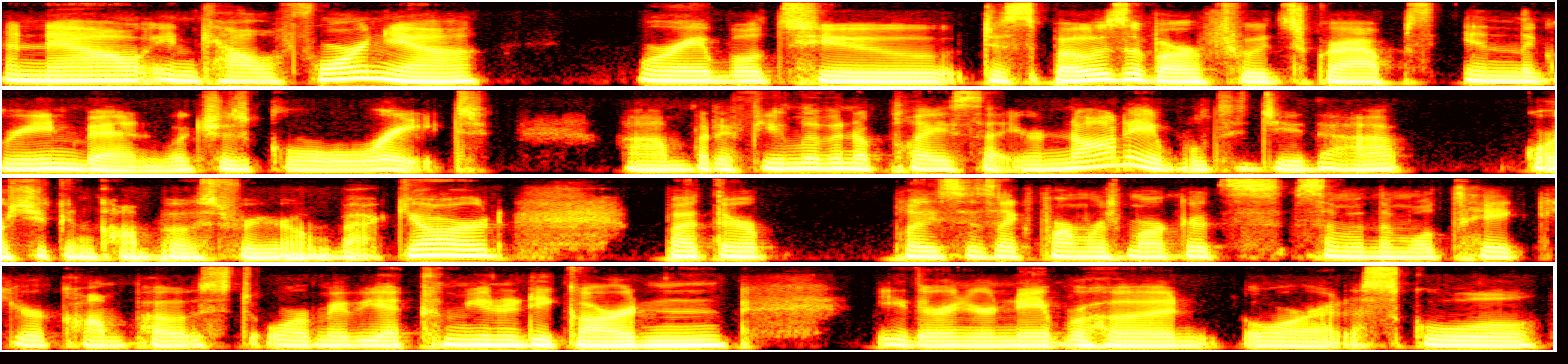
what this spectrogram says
And now in California, we're able to dispose of our food scraps in the green bin, which is great. Um, but if you live in a place that you're not able to do that, of course, you can compost for your own backyard. But there are places like farmers markets, some of them will take your compost or maybe a community garden, either in your neighborhood or at a school.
